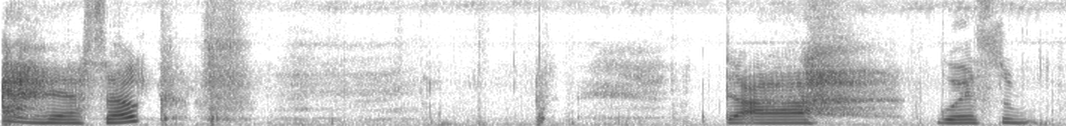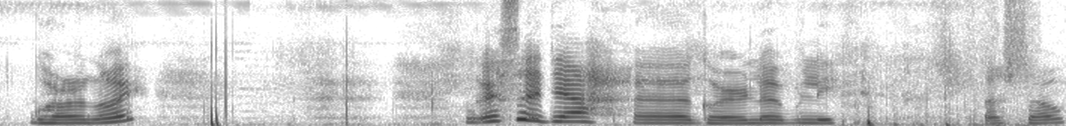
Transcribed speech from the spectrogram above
এয়া চাওক গৈ আছোঁ ঘৰলৈ গৈছোঁ এতিয়া ঘৰলৈ বুলি চাওক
